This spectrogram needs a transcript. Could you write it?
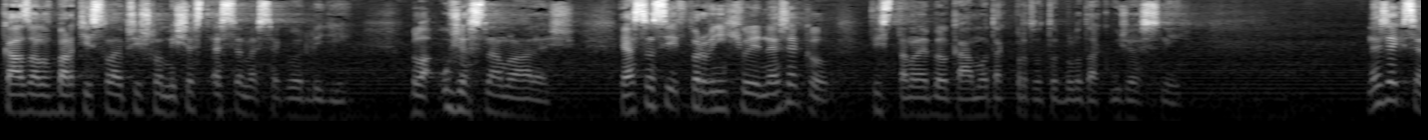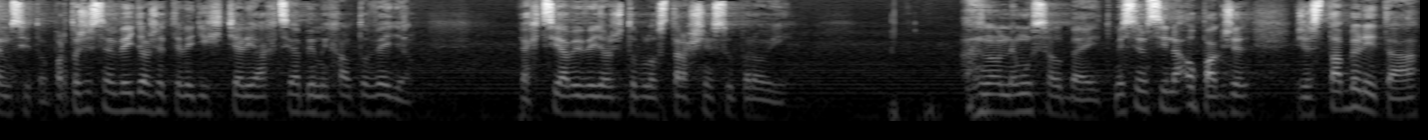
kázal v Bratislavě, přišlo mi šest SMS od lidí. Byla úžasná mládež. Já jsem si v první chvíli neřekl, ty jsi tam nebyl kámo, tak proto to bylo tak úžasný. Neřekl jsem si to, protože jsem věděl, že ty lidi chtěli a chci, aby Michal to věděl. Já chci, aby věděl, že to bylo strašně superový. A no, nemusel být. Myslím si naopak, že, že stabilita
